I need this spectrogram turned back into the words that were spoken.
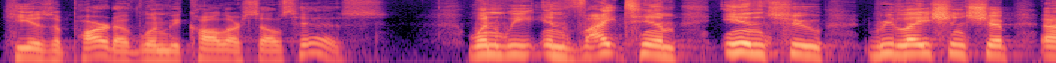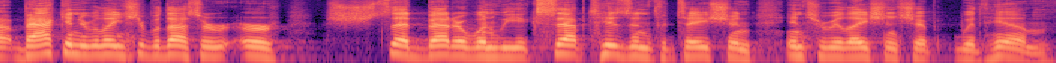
He is a part of when we call ourselves His. When we invite Him into relationship, uh, back into relationship with us, or, or said better, when we accept His invitation into relationship with Him.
